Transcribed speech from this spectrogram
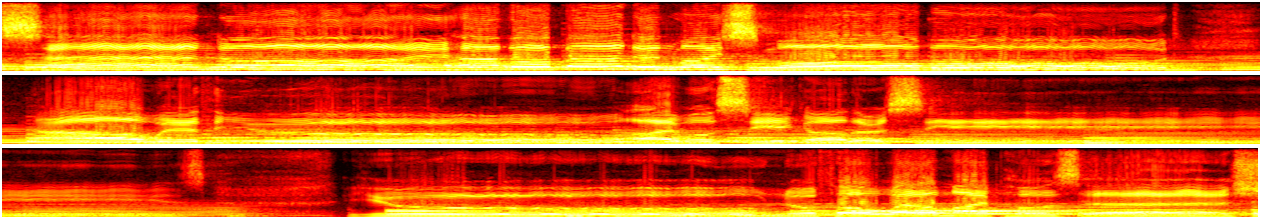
sand I have abandoned my small boat. Now with you I will seek other seas. You know full well my possessions,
